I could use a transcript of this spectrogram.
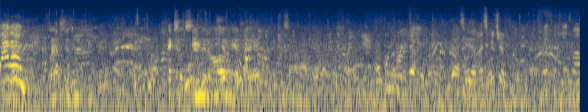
Shannon! Excellent all of the Yeah, see. Nice to meet you. Nice to meet you as well.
